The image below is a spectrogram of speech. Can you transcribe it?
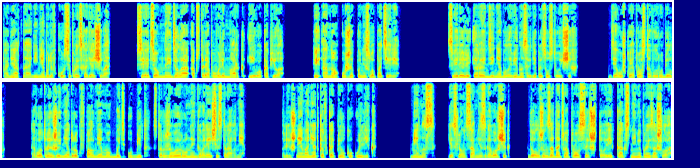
Понятно, они не были в курсе происходящего. Все темные дела обстряпывали Марк и его копье. И оно уже понесло потери. Свирели и Рэнди не было видно среди присутствующих. Девушку я просто вырубил, а вот рыжий недруг вполне мог быть убит сторожевой руной, говорящей с травами. Лишняя монетка в копилку улик. Минус, если он сам не заговорщик, должен задать вопросы, что и как с ними произошло.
